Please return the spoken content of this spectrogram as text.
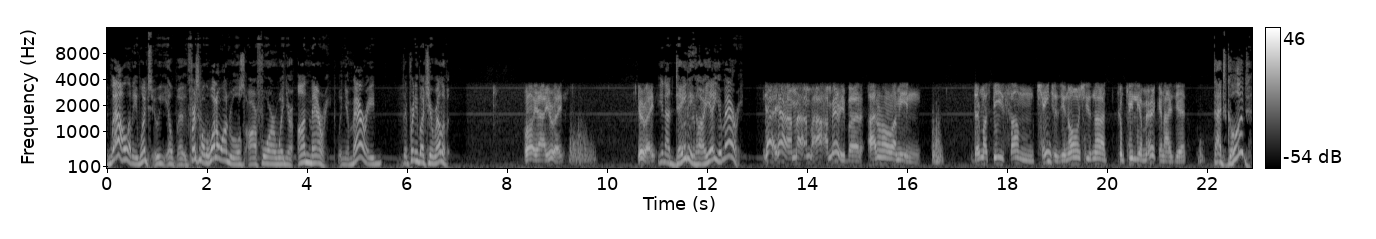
Well, I mean, once, you know, uh, first of all, the 101 rules are for when you're unmarried. When you're married, they're pretty much irrelevant. Well, yeah, you're right. You're right. You're not dating, are you? You're married. Yeah, yeah, I'm, I'm, I'm married, but I don't know, I mean, there must be some changes, you know? She's not completely Americanized yet. That's good.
